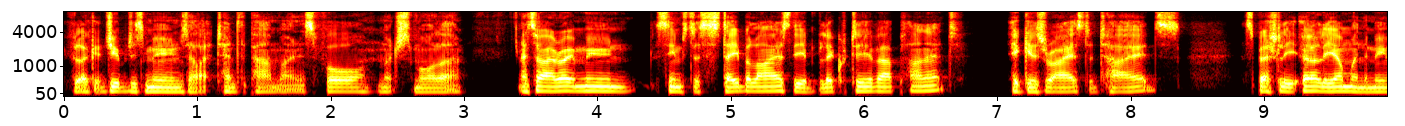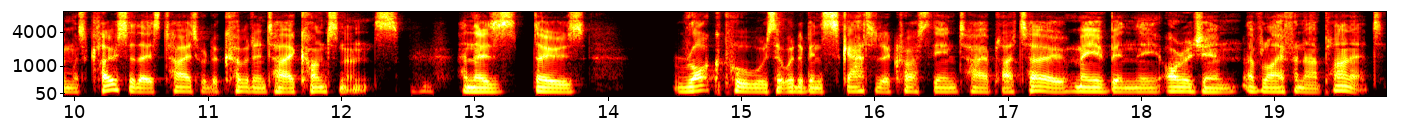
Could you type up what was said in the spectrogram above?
If you look at Jupiter's moons, they're like 10 to the power minus 4, much smaller. And so our own moon seems to stabilize the obliquity of our planet. It gives rise to tides, especially early on when the moon was closer, those tides would have covered entire continents. Mhm. And those those rock pools that would have been scattered across the entire plateau may have been the origin of life on our planet.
